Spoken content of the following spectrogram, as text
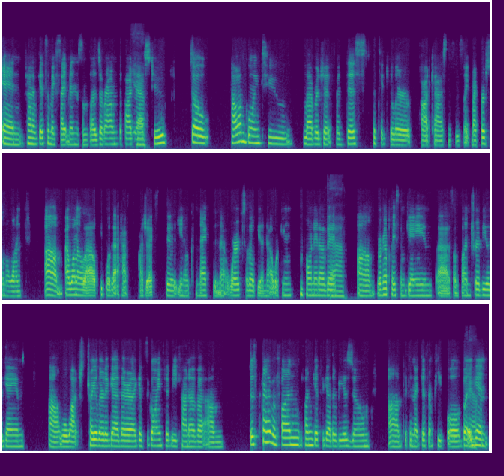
and kind of get some excitement and some buzz around the Yeah. podcast too. So, how I'm going to leverage it for this particular podcast, this is like my personal one. Um, I want to allow people that have projects to, you know, connect and network. So there'll be a networking component of it. Yeah. Um, we're gonna play some games, uh, some fun trivia games. Uh, we'll watch the trailer together. Like it's going to be kind of a um, just kind of a fun, fun get together via Zoom um, to connect different people. But Yeah. again,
